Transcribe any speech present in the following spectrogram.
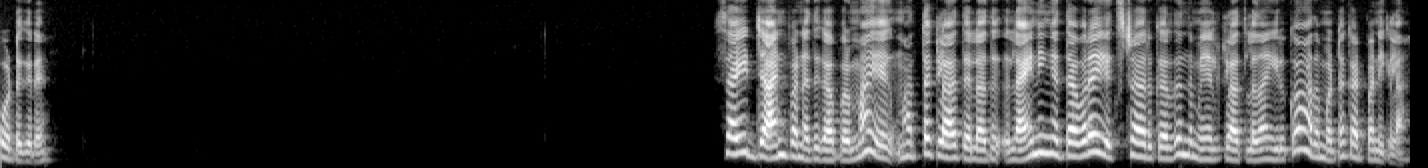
போட்டுக்கிறேன். சைட் ஜாயின் பண்ணதுக்கு அப்புறமா மற்ற கிளாத் எல்லாது லைனிங்கை தவிர எக்ஸ்ட்ரா இருக்கிறது இந்த மேல் கிளாத்தில் தான் இருக்கும். அதை மட்டும் கட் பண்ணிக்கலாம்.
